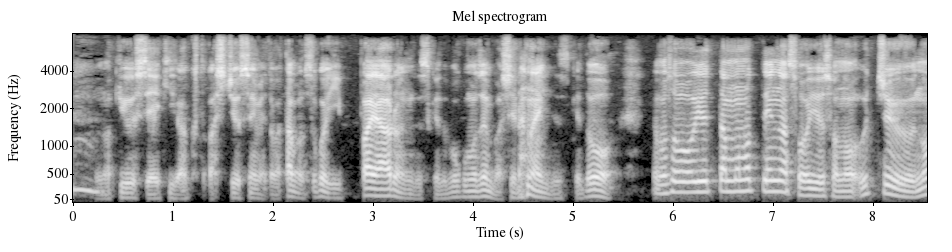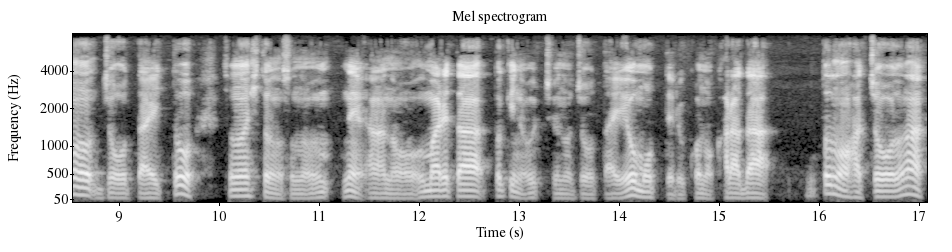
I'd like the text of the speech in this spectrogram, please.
うんその旧世紀学とか四柱推命とか多分すごいいっぱいあるんですけど、僕も全部は知らないんですけど、でもそういったものっていうのはそういうその宇宙の状態と、その人のそのうね、あの、生まれた時の宇宙の状態を持ってるこの体との波長が、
